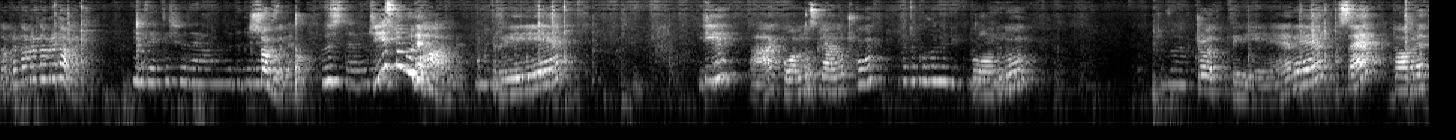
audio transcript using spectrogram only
Добре, добре, добре, добре. Що буде Що буде? Тісто буде гарне. Три. І так, повну скляночку. Повну. Чотири. Все? Добре.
